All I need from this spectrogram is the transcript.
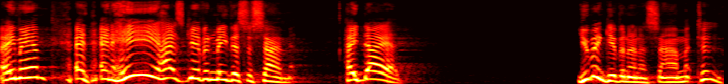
Amen. And, and He has given me this assignment. Hey, Dad. You've been given an assignment too.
